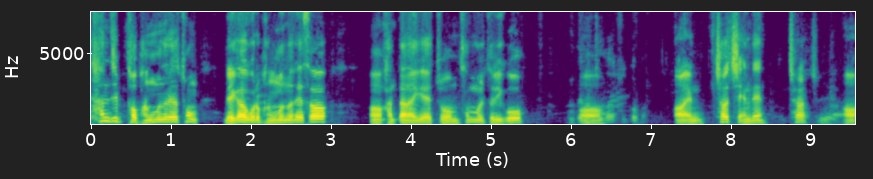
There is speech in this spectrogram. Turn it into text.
한집더 방문을 해서 총네 가구를 방문을 해서 어, 간단하게 좀 선물 드리고 Uh, back. 어, and church and then church. Yeah.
